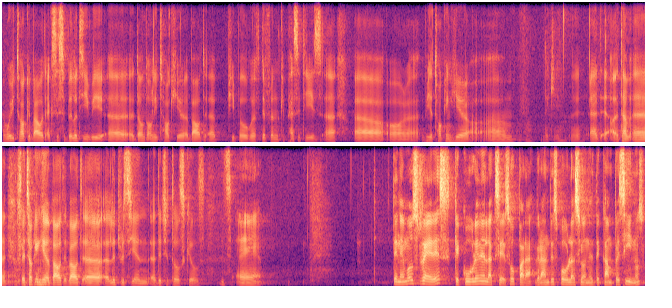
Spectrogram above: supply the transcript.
And when we talk about accessibility, we uh, don't only talk here about uh, people with different capacities, uh, uh or uh, we are talking here. Um, we're talking here about about literacy and digital skills. Eh, tenemos redes que cubren el acceso para grandes poblaciones de campesinos,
